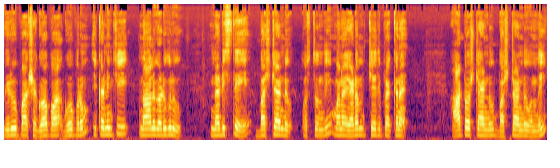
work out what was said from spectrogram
విరూపాక్ష గోప గోపురం. ఇక్కడి నుంచి నాలుగు అడుగులు నడిస్తే బస్ స్టాండ్ వస్తుంది. మన ఎడం చేతి ప్రక్కన ఆటో స్టాండు బస్ స్టాండు ఉంది.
